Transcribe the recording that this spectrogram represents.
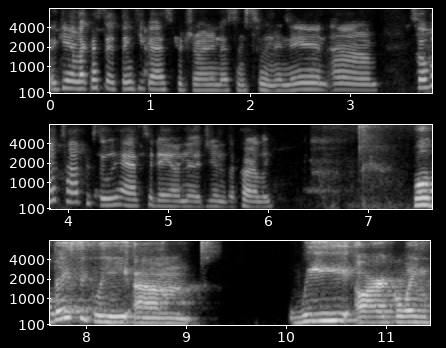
again, like I said, thank you guys for joining us and tuning in. Um, so, what topics do we have today on the agenda, Carly? Well, basically, um, we are going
